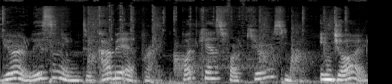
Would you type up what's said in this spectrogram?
You're listening to KBR Pride, podcast for curious mind. Enjoy!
